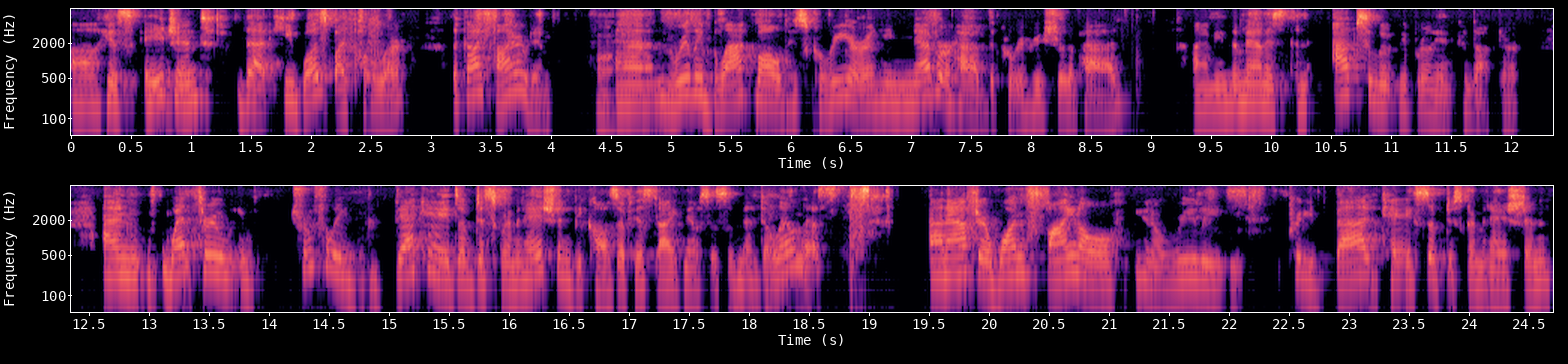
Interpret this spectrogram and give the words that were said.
uh, his agent that he was bipolar, the guy fired him huh. and really blackballed his career, and he never had the career he should have had. I mean, the man is an absolutely brilliant conductor, and went through truthfully decades of discrimination because of his diagnosis of mental illness. And after one final, you know, really pretty bad case of discrimination,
